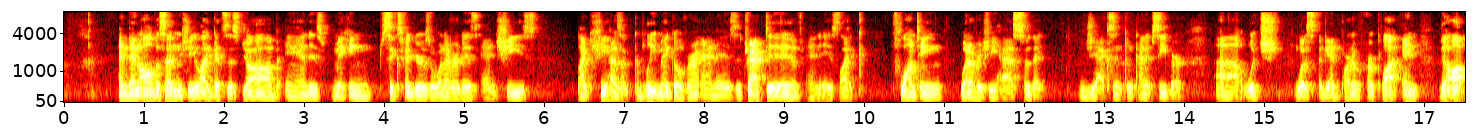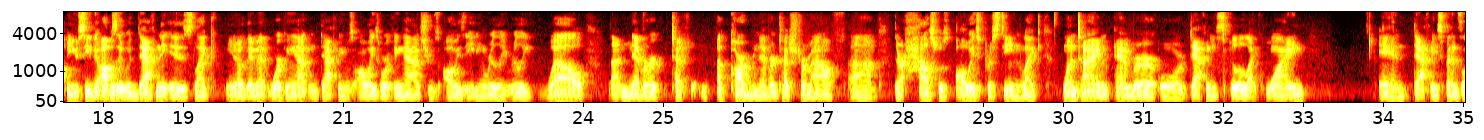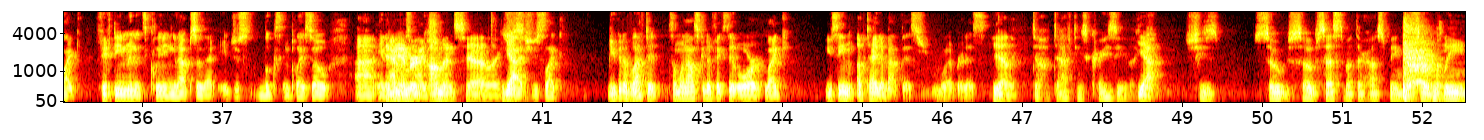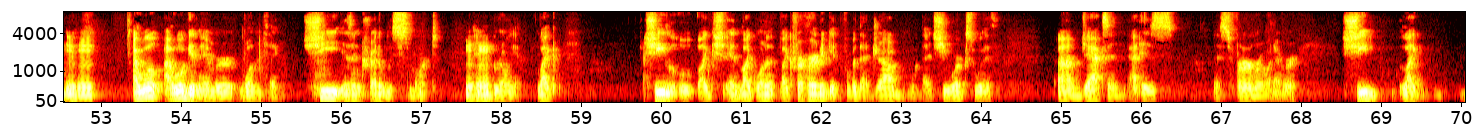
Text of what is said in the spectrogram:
and then all of a sudden she like gets this job and is making six figures or whatever it is, and she's like she has a complete makeover and is attractive and is like flaunting whatever she has so that Jackson can kind of see her, uh, which was again part of her plot. And the you see the opposite with Daphne is like you know they met working out, and Daphne was always working out. She was always eating really really well. Uh, never touched a carb never touched her mouth. Um, their house was always pristine. Like one time, Amber or Daphne spilled like wine, and Daphne spends like 15 minutes cleaning it up so that it just looks in place. So uh, in Amber's Amber mind, she- comments, yeah, like yeah, she's like, you could have left it. Someone else could have fixed it, or like, you seem uptight about this, whatever it is. yeah, like oh, Daphne's crazy. Like, Yeah. she's so so obsessed about their house being so clean. hmm I will I will give Amber one thing. She is incredibly smart hmm and brilliant. Like she like she, and like one of like for her to get for that job that she works with um, Jackson at his this firm or whatever. She like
